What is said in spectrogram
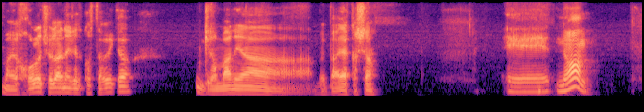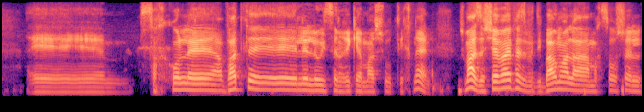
מהיכולת שלה נגד קוסטה ריקה, גרמניה בבעיה קשה. אה, נועם, אה, סך הכל אה, עבד ללואיס אנריקה מה שהוא תכנן. שמע, זה 7-0 ודיברנו על המחסור של,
